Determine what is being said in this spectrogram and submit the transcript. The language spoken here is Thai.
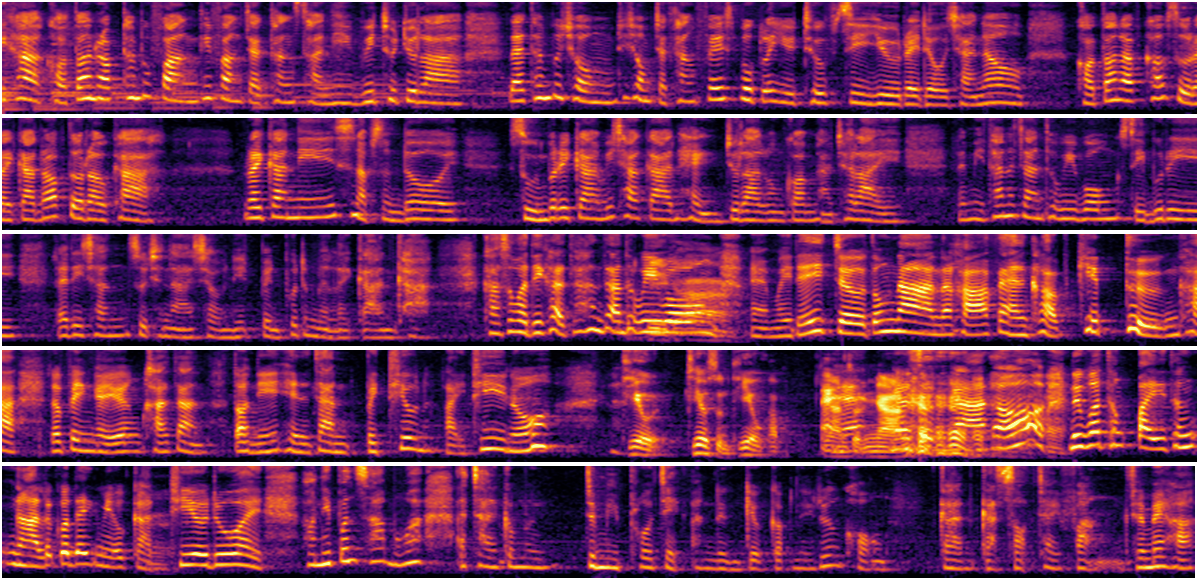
ดีค่ะ ขอต้อนรับท่านผู้ฟังที่ฟังจากทางสถานีวิทยุจุฬาและท่านผู้ชมที่ชมจากทาง Facebook และ YouTube CU Radio Channel ขอต้อนรับเข้าสู่รายการรอบตัวเราค่ะ รายการนี้สนับสนุนโดย ศูนย์บริการวิชาการแห่งจุฬาลงกรณ์มหาวิทยาลัย และมีท่านอาจารย์ทวีวงศ์ศรีบุรี และดิฉันสุชนาชาวนิตเป็นผู้ดำเนินรายการค่ะ ค่ะ สวัสดีค่ะท่านอาจารย์ทวีวงศ์สวัสดีค่ะแหมไม่ได้เจอต้องนานนะคะ แฟนคลับคิดถึงค่ะ แล้วเป็นไงบ้างคะอาจารย์ตอนนี้เห็นอาจารย์ไปเที่ยวหลายที่เนาะเที่ยวเที่ยวส่วนเที่ยวครับงานส่วนงานงานส่วนงานอ๋ออ่านึกว่าทั้งไปทั้งงานแล้วก็ได้มีโอกาสอ่าเที่ยวด้วย ตอนนี้เปิ้ลทราบมาว่าอาจารย์กำลังจะมีโปรเจกต์อันหนึ่งเกี่ยวกับในเรื่องของ การกัดเซาะชายฝั่งใช่ไหมคะ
